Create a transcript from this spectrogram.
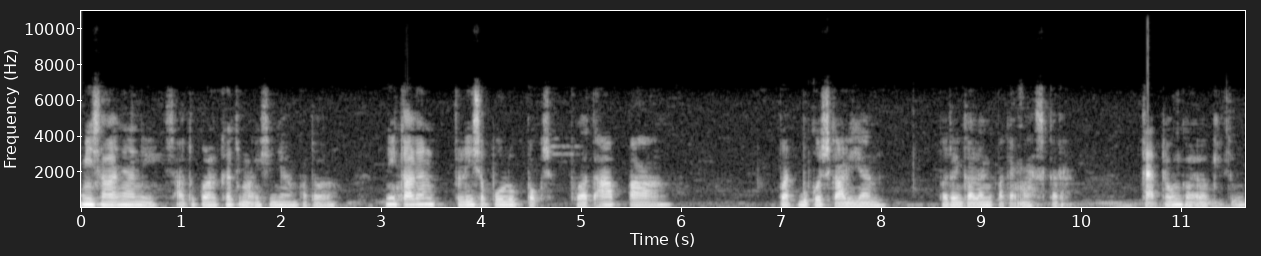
misalnya nih satu keluarga cuma isinya empat orang. Ini kalian beli 10 box. Buat apa? Buat buku sekalian. Badan kalian pakai masker. Gak dong kalau gitu.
